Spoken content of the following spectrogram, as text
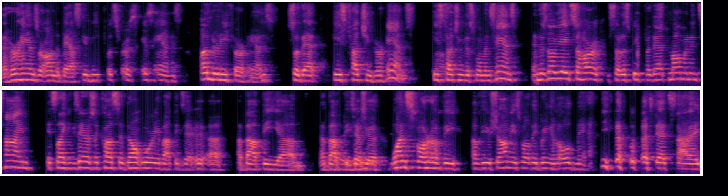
That her hands are on the basket. He puts his hands underneath her hands so that he's touching her hands. He's touching this woman's hands, and there's no Yetzer Hara, so to speak, for that moment in time. It's like Xeris. Don't worry about the uh, about the um, about these. A one spar of the of the Ushami as well. They bring an old man, you know, but that's not a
